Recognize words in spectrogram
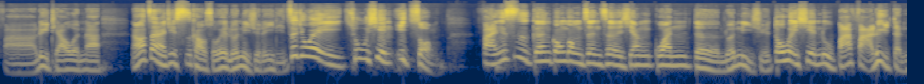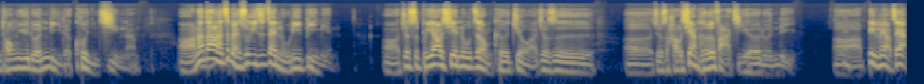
法律条文啊，然后再来去思考所谓伦理学的议题，这就会出现一种凡是跟公共政策相关的伦理学都会陷入把法律等同于伦理的困境啊。哦，那当然这本书一直在努力避免哦，就是不要陷入这种窠臼啊，就是呃，就是好像合法集合伦理。啊，并没有这样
